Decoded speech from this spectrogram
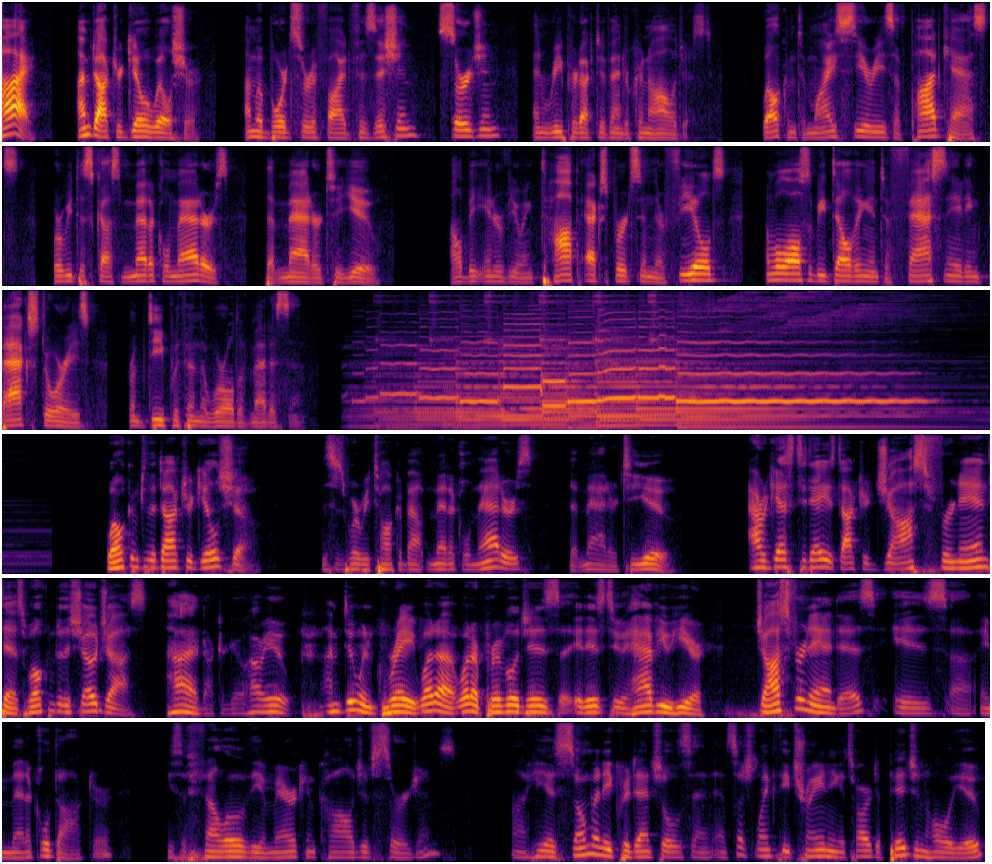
Hi, I'm Dr. Gil Wilshire. I'm a board certified physician, surgeon, and reproductive endocrinologist. Welcome to my series of podcasts where we discuss medical matters that matter to you. I'll be interviewing top experts in their fields, and we'll also be delving into fascinating backstories from deep within the world of medicine. Welcome to the Dr. Gil Show. This is where we talk about medical matters that matter to you. Our guest today is Dr. Joss Fernandez. Welcome to the show, Joss. Hi, Dr. Gil. How are you? I'm doing great. What a what a privilege is it is to have you here. Joss Fernandez is uh, a medical doctor. He's a fellow of the American College of Surgeons. Uh, he has so many credentials and, and such lengthy training, it's hard to pigeonhole you.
